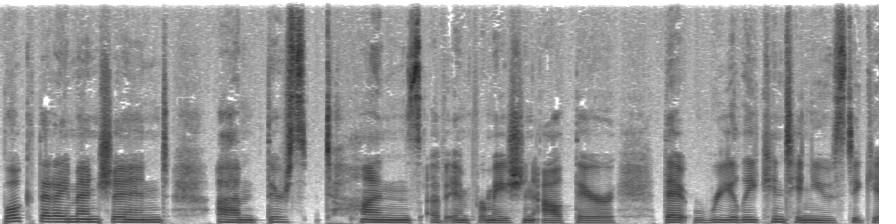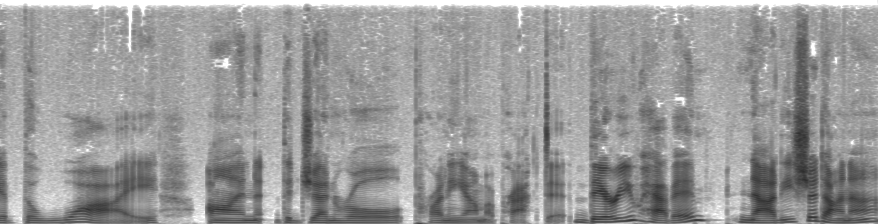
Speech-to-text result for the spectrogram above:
book that I mentioned. Um, there's tons of information out there that really continues to give the why on the general pranayama practice. There you have it. Nadi Shodhana,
